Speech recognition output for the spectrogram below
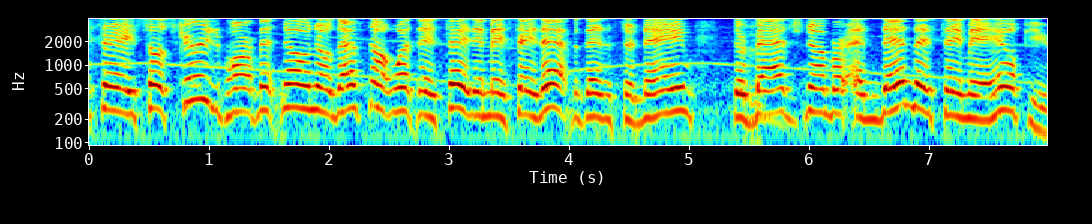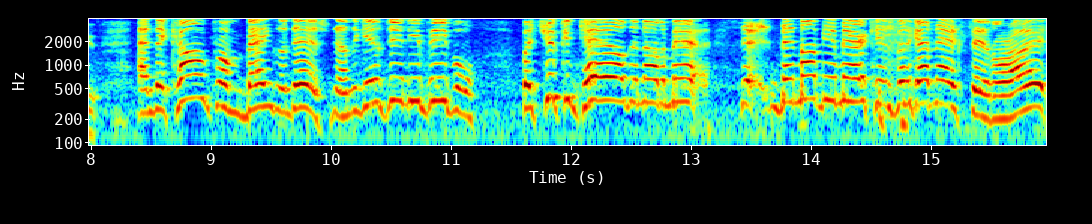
say social security department. No, no, that's not what they say. They may say that, but then it's their name, their badge number, and then they say may I help you. And they come from Bangladesh. Nothing against Indian people, but you can tell they're not Amer. They, they might be Americans, but they got an accent. All right.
